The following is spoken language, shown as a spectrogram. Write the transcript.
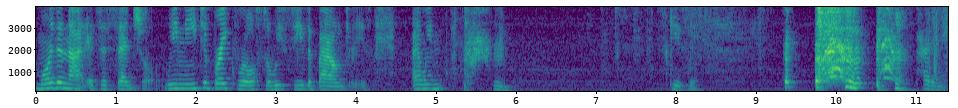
More than that, it's essential. We need to break rules so we see the boundaries. And we. excuse me. Pardon me.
